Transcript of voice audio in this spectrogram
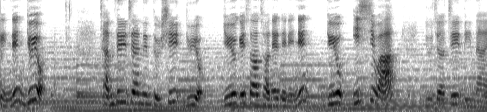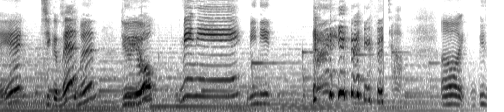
있는 뉴욕. 잠들지 않는 도시 뉴욕. 뉴욕에서 전해드리는 뉴욕 이씨와 뉴저지 리나의 지금은 지금은 뉴욕 미니. 미니. 자 어, 미-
